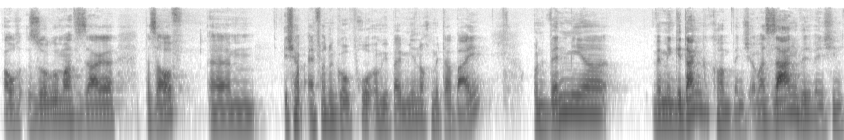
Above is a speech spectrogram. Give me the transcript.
auch so gemacht, ich sage, pass auf, ähm, ich habe einfach eine GoPro irgendwie bei mir noch mit dabei. Und wenn mir, wenn mir ein Gedanke kommt, wenn ich irgendwas sagen will, wenn ich den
